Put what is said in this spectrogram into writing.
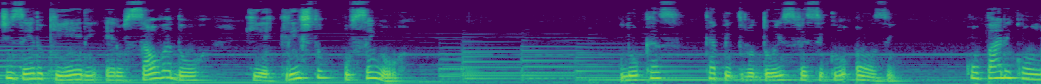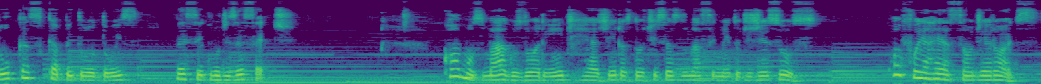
dizendo que ele era o Salvador, que é Cristo, o Senhor. Lucas, capítulo 2, versículo 11. Compare com Lucas, capítulo 2, versículo 17. Como os magos do Oriente reagiram às notícias do nascimento de Jesus? Qual foi a reação de Herodes?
